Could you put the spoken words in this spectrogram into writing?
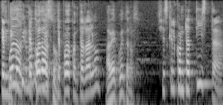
¿Te puedo, te, puedo. ¿Te puedo contar algo? A ver, cuéntanos. Si es que el contratista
